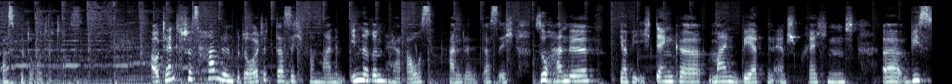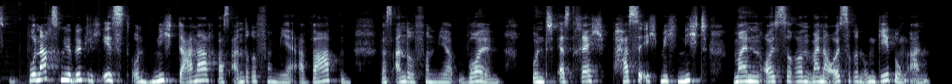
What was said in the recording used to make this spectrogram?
was bedeutet das? Authentisches Handeln bedeutet, dass ich von meinem Inneren heraus handle, dass ich so handle, ja, wie ich denke, meinen Werten entsprechend, äh, wonach es mir wirklich ist und nicht danach, was andere von mir erwarten, was andere von mir wollen. Und erst recht passe ich mich nicht meinen äußeren, meiner äußeren Umgebung an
